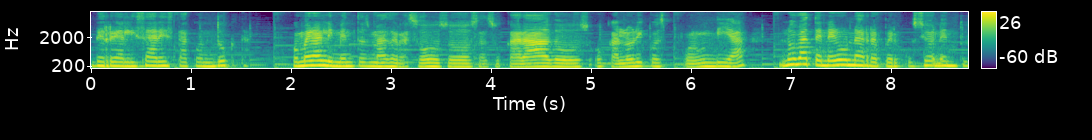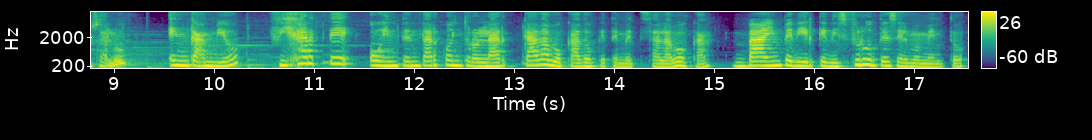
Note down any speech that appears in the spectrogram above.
de realizar esta conducta. Comer alimentos más grasosos, azucarados o calóricos por un día no va a tener una repercusión en tu salud. En cambio, fijarte o intentar controlar cada bocado que te metes a la boca va a impedir que disfrutes el momento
